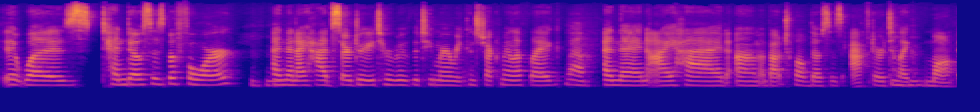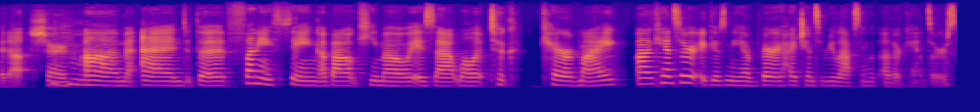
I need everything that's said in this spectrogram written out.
it was 10 doses before, Mhm. and then I had surgery to remove the tumor and reconstruct my left leg. wow. And then I had um, about 12 doses after to like Mhm. mop it up. Sure. Mhm. Um, and the funny thing about chemo is that while it took care of my uh, cancer, it gives me a very high chance of relapsing with other cancers.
